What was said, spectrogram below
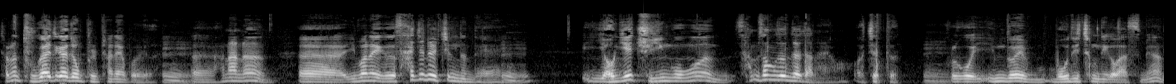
저는 두 가지가 좀 불편해 보여요. 음. 어, 하나는 어, 이번에 그 사진을 찍는데 음. 여기에 주인공은 삼성전자잖아요. 어쨌든. 음. 그리고 인도의 모디 총리가 왔으면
